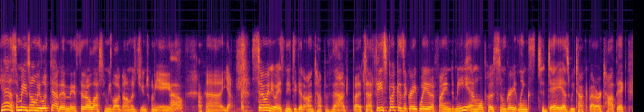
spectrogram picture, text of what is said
Yeah, somebody told me looked at it and they said, "Oh, last time you logged on was June 28th." Oh, okay. Uh, yeah. So, anyways, need to get on top of that. But uh, Facebook is a great way to find me, and we'll post some great links today as we talk about our topic,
